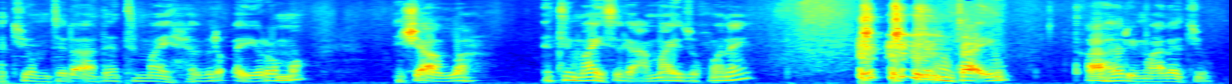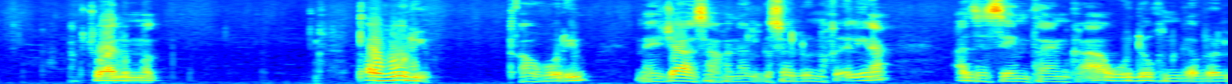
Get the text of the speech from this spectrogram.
ኣትዮም እንተ ደኣ ነቲ ማይ ሕብሪ ቀይሮ እሞ እንሻ ኣላህ እቲ ማይ ስጋዕ ማይ ዝኾነ እንታይ እዩ ጣህር እዩ ማለት እዩ ኣክቹዋሊ ጠሁር እዩ ጠሁር እዩ ነጃሳ ክነልግሰሉ ንኽእል ኢና ኣዘ ሴም ታይም ከዓ ውዱእ ክንገብረሉ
